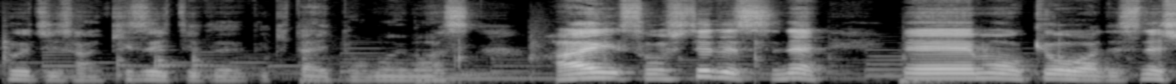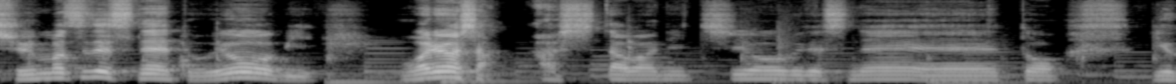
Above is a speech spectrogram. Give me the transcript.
プーチンさん気づいていただきたいと思います。はい、そしてですね、えー、もう今日はですね、週末ですね、土曜日、終わりました。明日は日曜日ですね。えっ、ー、と、ゆっ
